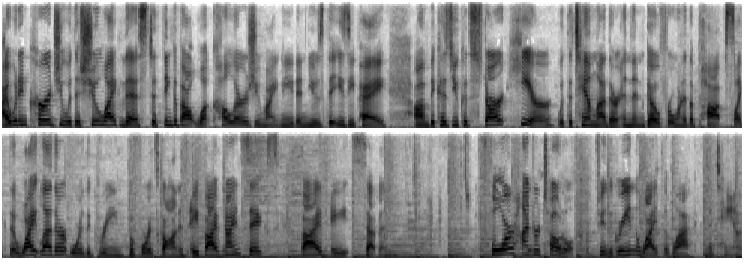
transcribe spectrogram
I would encourage you with a shoe like this to think about what colors you might need and use the Easy Pay um, because you could start here with the tan leather and then go for one of the pops like the white leather or the green before it's gone. It's A596. 587. 400 total between the green, the white, the black, and the tan.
